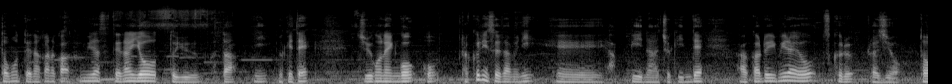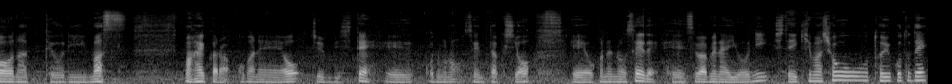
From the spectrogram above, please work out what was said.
と思ってなかなか踏み出せてないよという方に向けて15年後を楽にするために、えー、ハッピーな貯金で明るい未来を作るラジオとなっております。まあ、早くからお金を準備して、えー、子供の選択肢を、えー、お金のせいで、えー、狭めないようにしていきましょうということで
